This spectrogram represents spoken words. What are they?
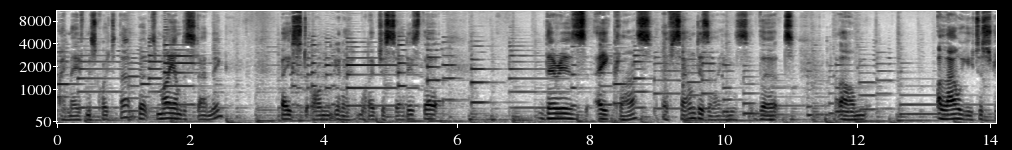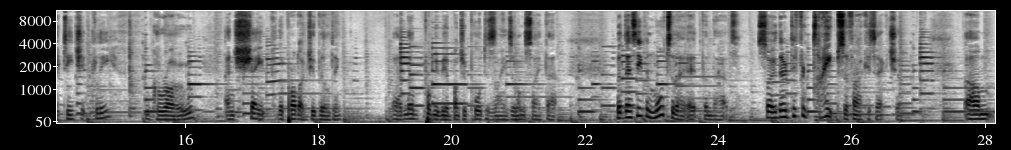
I may have misquoted that, but my understanding, based on you know what I've just said, is that there is a class of sound designs that um, allow you to strategically grow and shape the product you're building. Uh, there'll probably be a bunch of poor designs alongside that. But there's even more to that than that. So there are different types of architecture. Um,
